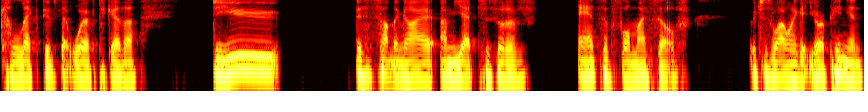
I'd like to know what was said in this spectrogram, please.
collectives that work together do you this is something i i'm yet to sort of answer for myself which is why i want to get your opinion.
